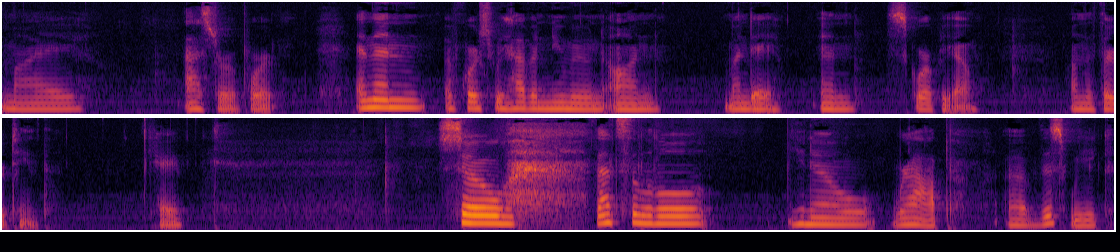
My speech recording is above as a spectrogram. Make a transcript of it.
my astro report. And then, of course, we have a new moon on Monday in Scorpio on the 13th. Okay. So that's the little, you know, wrap of this week.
